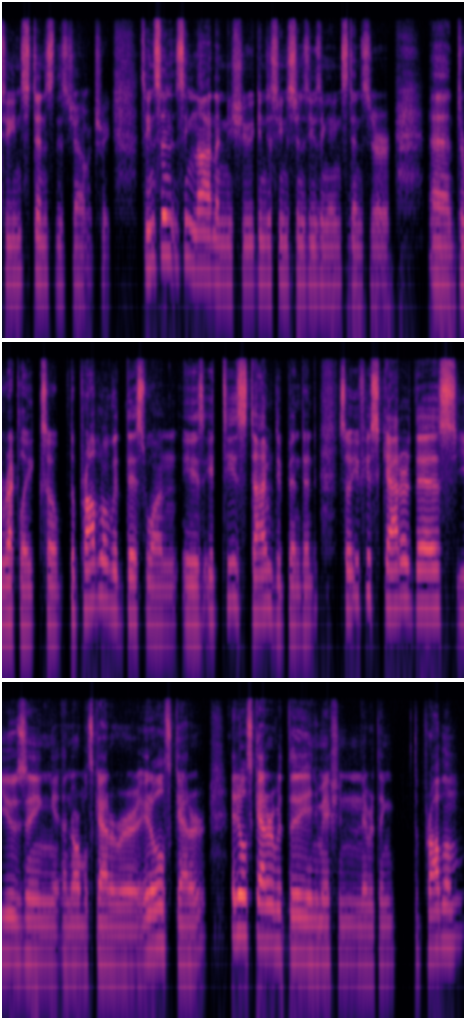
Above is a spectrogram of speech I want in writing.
to instance this geometry. So instancing not an issue. You can just instance using an instancer and directly. So the problem with this one is it is time dependent. So if you scatter this using a normal scatterer, it will scatter. It will scatter with the animation and everything the problem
